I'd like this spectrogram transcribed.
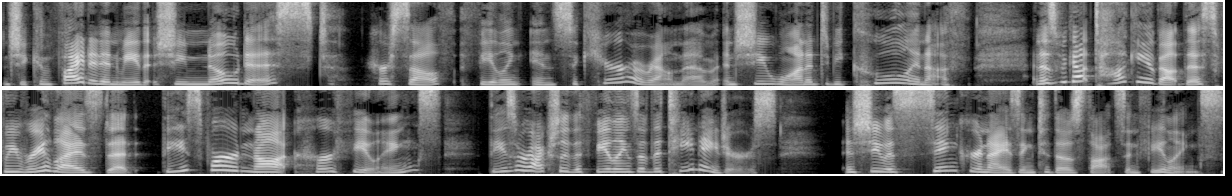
And she confided in me that she noticed herself feeling insecure around them and she wanted to be cool enough. And as we got talking about this, we realized that these were not her feelings, these were actually the feelings of the teenagers. And she was synchronizing to those thoughts and feelings.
